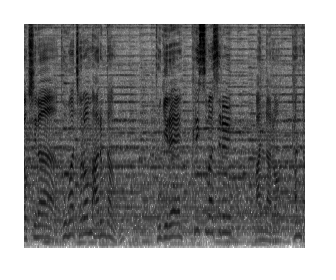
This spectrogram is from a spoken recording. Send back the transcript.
역시나 동화처럼 아름다운 독일의 크리스마스를 만나러 간다.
